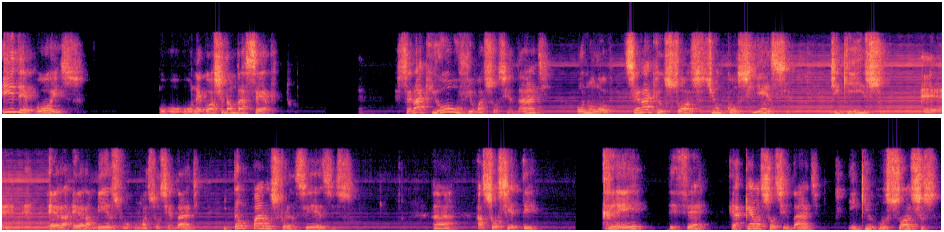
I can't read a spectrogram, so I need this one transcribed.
E depois, o, o negócio não dá certo. Será que houve uma sociedade ou não houve? Será que os sócios tinham consciência de que isso é, era, era mesmo uma sociedade? Então, para os franceses, a, a société créée de fait é aquela sociedade em que os sócios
